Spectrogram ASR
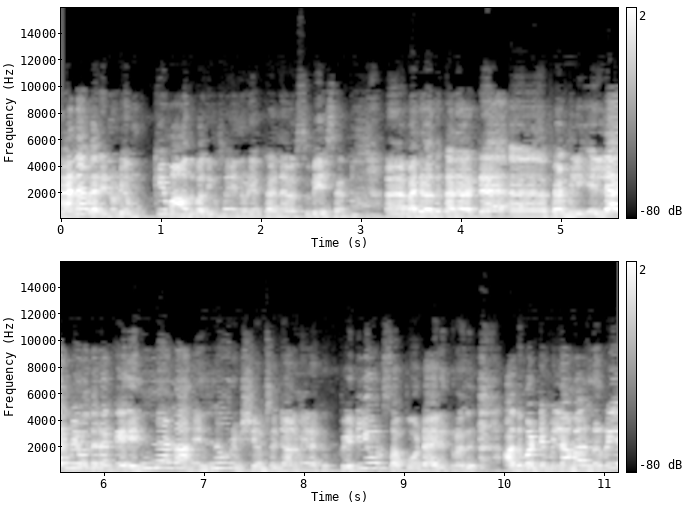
கணவர் என்னுடைய முக்கியமா வந்து பார்த்தீங்கன்னு சொன்னால் என்னுடைய கணவர் சுபேசன் மற்ற வந்து கணவர்கிட்ட ஃபேமிலி எல்லாருமே வந்து எனக்கு என்ன நான் என்ன ஒரு விஷயம் செஞ்சாலுமே எனக்கு பெரிய ஒரு சப்போர்ட்டா இருக்கிறது. அது மட்டும் இல்லாம நிறைய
